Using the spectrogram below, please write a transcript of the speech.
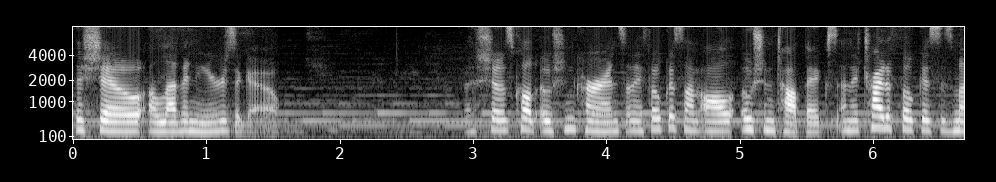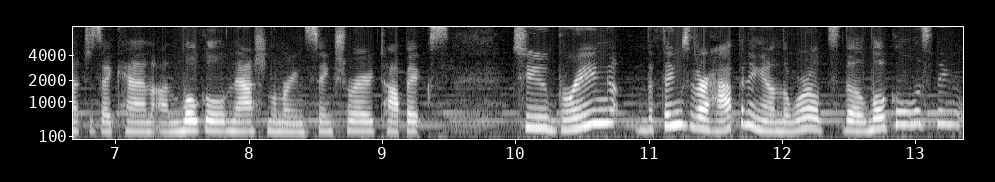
the show 11 years ago. The show is called Ocean Currents and I focus on all ocean topics and I try to focus as much as I can on local National Marine Sanctuary topics to bring the things that are happening in the world to the local listening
